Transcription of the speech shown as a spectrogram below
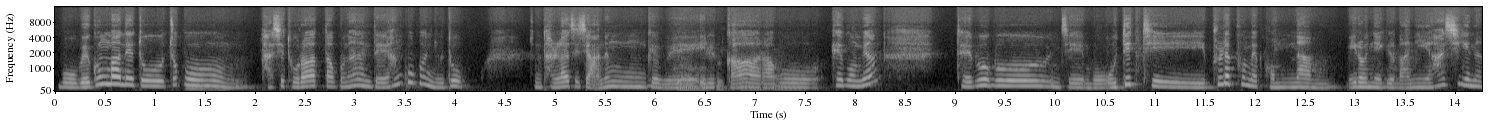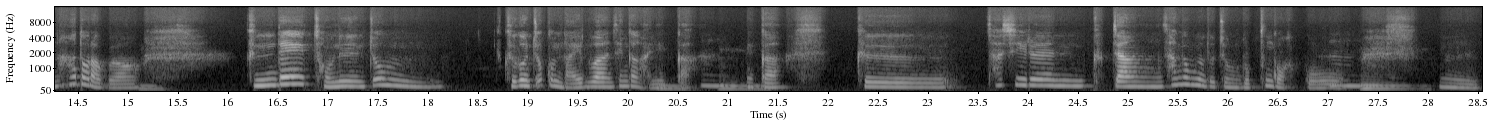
뭐 외국만 해도 조금 다시 돌아왔다고는 하는데 한국은 유독 좀 달라지지 않은 게 왜일까라고 해보면 대부분 이제 뭐 OTT 플랫폼의 범람 이런 얘기를 많이 하시기는 하더라고요. 음. 근데 저는 좀 그건 조금 나이브한 생각 아닐까. 음. 그러니까 그 사실은 극장 상영료도 좀 높은 것 같고, 음. 음, 음.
